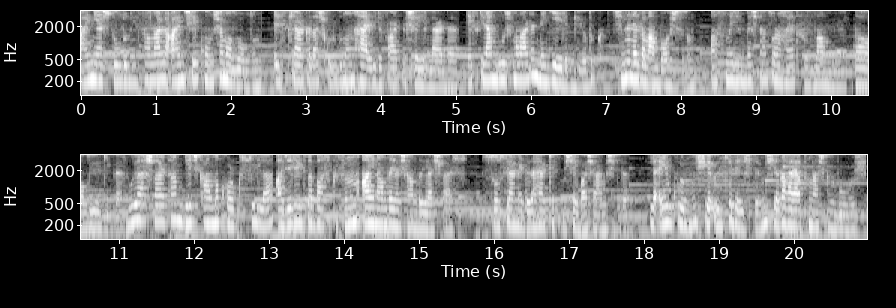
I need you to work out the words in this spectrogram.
Aynı yaşta olduğun insanlarla aynı şeyi konuşamaz oldun. Eski arkadaş grubunun her biri farklı şehirlerde. Eskiden buluşmalarda ne giyelim diyorduk. Şimdi ne zaman boşsun? Aslında 25'ten sonra hayat hızlanmıyor, dağılıyor gibi. Bu yaşlar tam geç kalma korkusuyla acele etme baskısının aynı anda yaşandığı yaşlar. Sosyal medyada herkes bir şey başarmış gibi. Ya ev kurmuş, ya ülke değiştirmiş ya da hayatın aşkını bulmuş.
